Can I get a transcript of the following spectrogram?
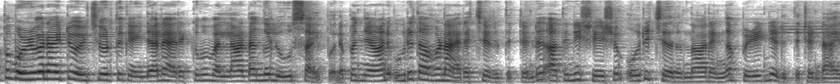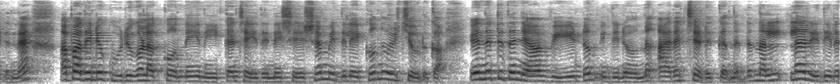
അപ്പോൾ മുഴുവനായിട്ട് ഒഴിച്ചു കൊടുത്ത് കഴിഞ്ഞാൽ അരക്കുമ്പോൾ വല്ലാണ്ടങ്ങ് ലൂസായിപ്പോലെ അപ്പം ഞാൻ ഒരു തവണ അരച്ചെടുത്തിട്ടുണ്ട്. അതിന് ശേഷം ഒരു ചെറുനാരങ്ങ പിഴിഞ്ഞെടുത്തിട്ടുണ്ടായിരുന്നേ. അപ്പോൾ അതിന്റെ കുരുകളൊക്കെ ഒന്ന് നീക്കം ചെയ്തതിന് ശേഷം ഇതിലേക്കൊന്ന് ഒഴിച്ചു കൊടുക്കുക എന്നിട്ട് ഇത് ഞാൻ വീണ്ടും ഇതിനൊന്ന് അരച്ചെടുക്കുന്നുണ്ട്. നല്ല രീതിയിൽ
